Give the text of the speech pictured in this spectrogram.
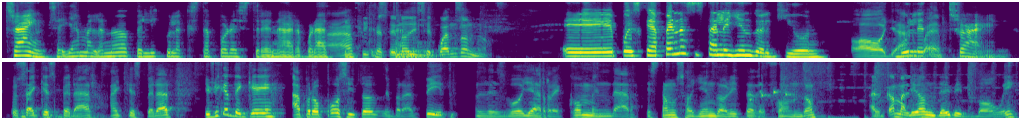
Train se llama la nueva película que está por estrenar Brad Ah, fíjate, no dice cuándo, no. Eh, pues que apenas está leyendo el guion. Oh, ya. Bullet bueno. Train. pues hay que esperar, hay que esperar. Y fíjate que a propósito de Brad Pitt, les voy a recomendar, estamos oyendo ahorita de fondo, al camaleón David Bowie,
